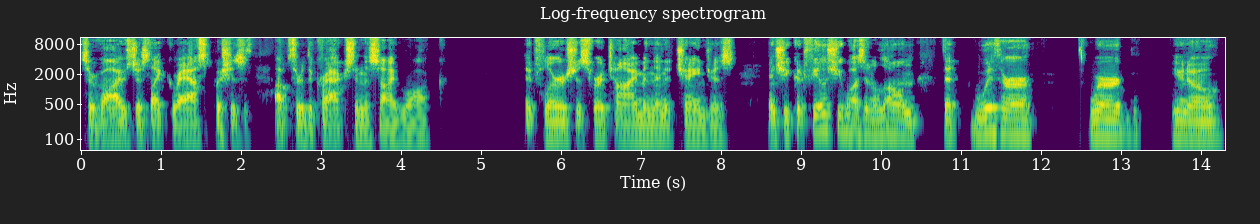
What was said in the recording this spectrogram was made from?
survives just like grass pushes up through the cracks in the sidewalk. It flourishes for a time and then it changes and she could feel she wasn't alone, that with her were, you know,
